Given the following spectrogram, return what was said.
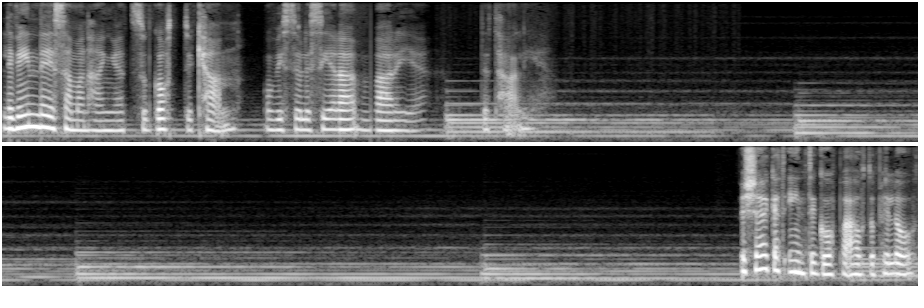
Lev in dig i sammanhanget så gott du kan och visualisera varje detalj. Försök att inte gå på autopilot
